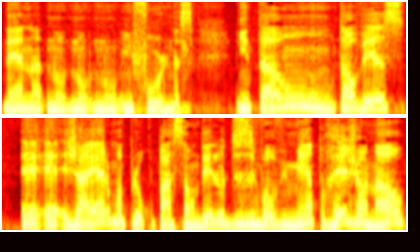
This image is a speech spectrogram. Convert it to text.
né, no, no, no em Furnas. Então, talvez é, é, já era uma preocupação dele o desenvolvimento regional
